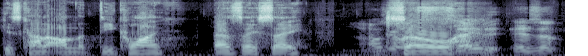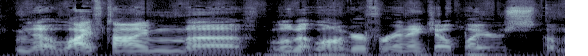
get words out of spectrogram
He's kind of on the decline, as they say. I was So- going to say that isn't you know lifetime uh, a little bit longer for NHL players? Most of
